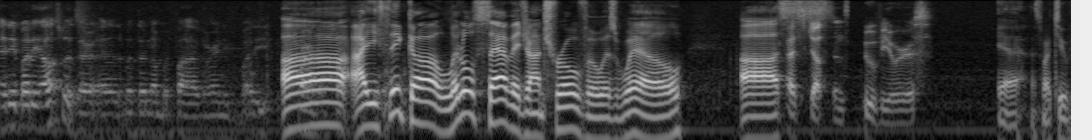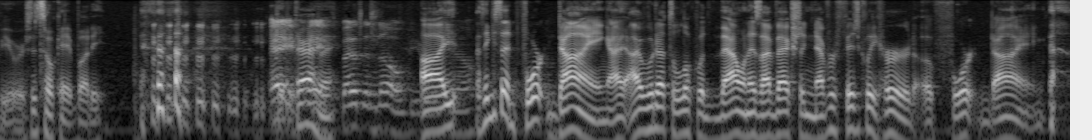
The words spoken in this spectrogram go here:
Anybody else with their uh, with their number five or anybody? Uh, I think uh, Little Savage on Trovo as well. Uh, That's Justin's two viewers. Yeah, that's my two viewers. It's okay, buddy. hey, hey, it's better than no. Viewers, Uh, you know? I think he said Fort Dying. I, I would have to look what that one is. I've actually never physically heard of Fort Dying.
